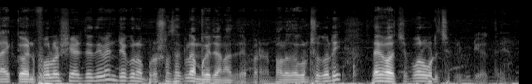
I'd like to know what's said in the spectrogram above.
লাইক করেন ফলো শেয়ার দিয়ে দেবেন। যে কোনো প্রশ্ন থাকলে আমাকে জানাতে পারেন। ভালো থাকুন সকলেই। দেখা হচ্ছে পরবর্তী ভিডিওতে।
